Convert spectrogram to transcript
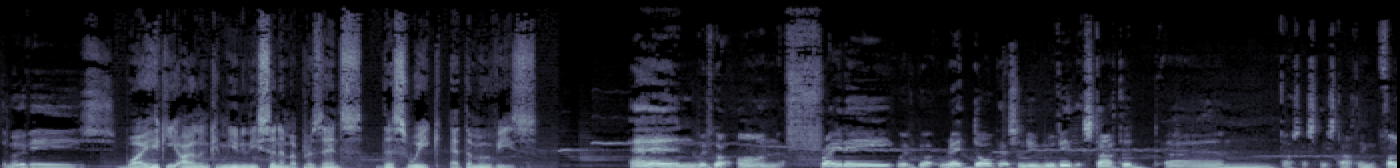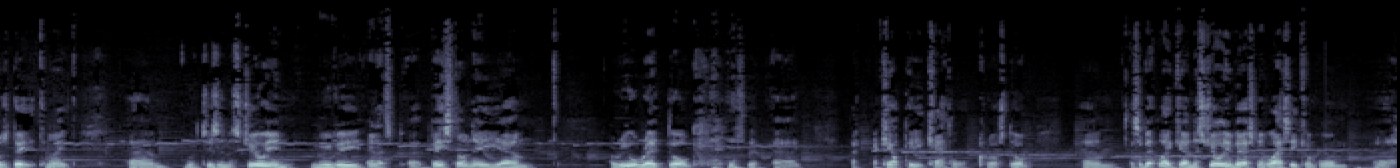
the movies. Waiheke Island Community Cinema presents This Week at the Movies. And we've got on Friday, we've got Red Dog. That's a new movie that started, um, oh, it's actually starting Thursday, tonight, um, which is an Australian movie. And it's uh, based on a, um, a real red dog, uh, a, a Kelpie cattle cross dog. Um, it's a bit like an Australian version of Lassie Come Home. Uh,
